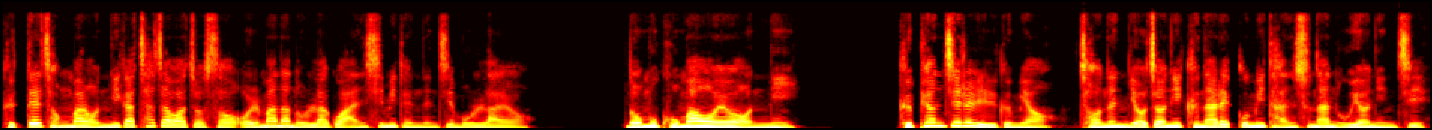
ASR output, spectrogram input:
그때 정말 언니가 찾아와줘서 얼마나 놀라고 안심이 됐는지 몰라요. 너무 고마워요, 언니. 그 편지를 읽으며 저는 여전히 그날의 꿈이 단순한 우연인지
